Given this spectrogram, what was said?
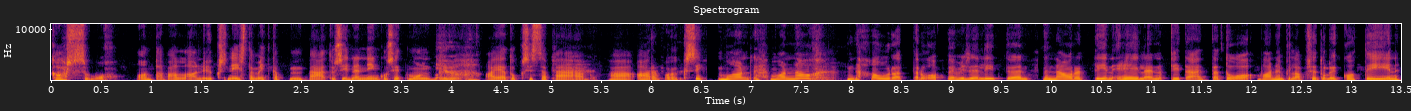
kasvu on tavallaan yksi niistä, mitkä päätyi sinne niin kuin sit mun Joo. ajatuksissa pääarvoiksi. Mua on, mua on nau, naurattanut oppimiseen liittyen. Me naurettiin eilen sitä, että tuo vanhempi lapsi tuli kotiin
